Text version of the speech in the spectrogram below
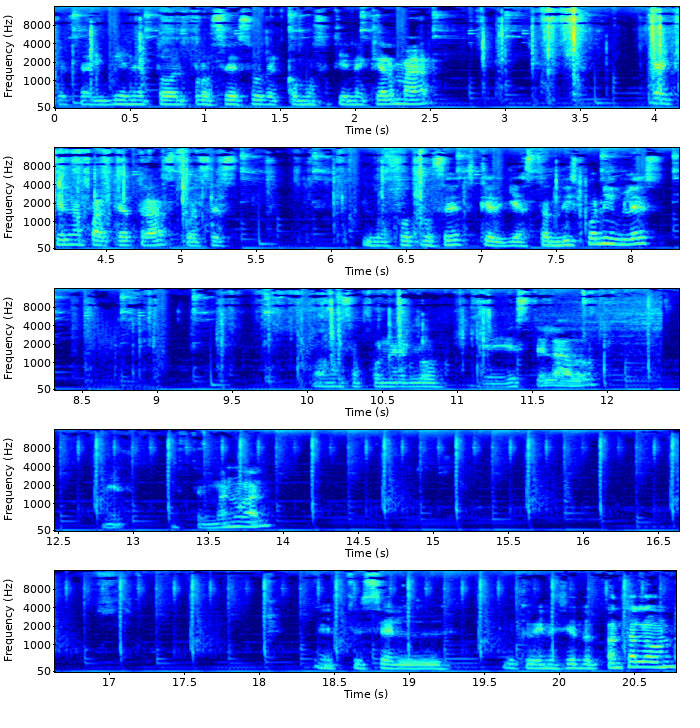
pues ahí viene todo el proceso de cómo se tiene que armar aquí en la parte de atrás pues es los otros sets que ya están disponibles. Vamos a ponerlo de este lado. Este es el manual. Este es el lo que viene siendo el pantalón.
